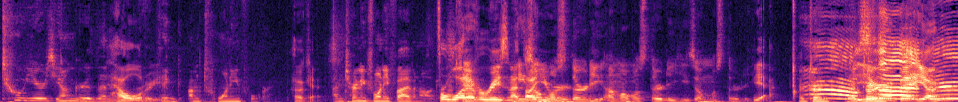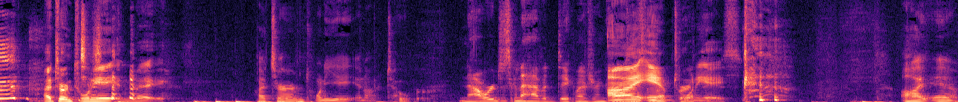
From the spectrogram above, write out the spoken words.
two years younger than. How old are I you? think I'm 24. Okay. I'm turning 25 in August. For whatever reason, I he's thought you almost were. thirty. I'm almost thirty. He's almost thirty. Yeah. I turned, ah, I You're turned, a bit younger. I turned 28 in May. I turned 28 in October. Now we're just gonna have a dick measuring. I contest of am birthdays. 28. I am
